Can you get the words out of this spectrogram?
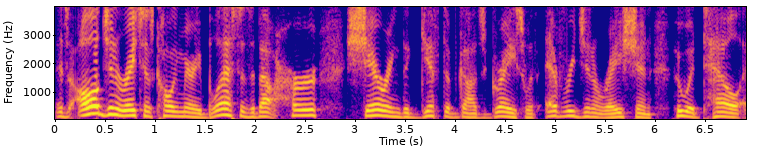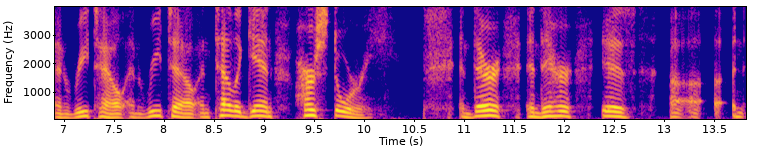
It's all generations calling Mary blessed is about her sharing the gift of God's grace with every generation who would tell and retell and retell and tell again her story. And there and there is a, an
